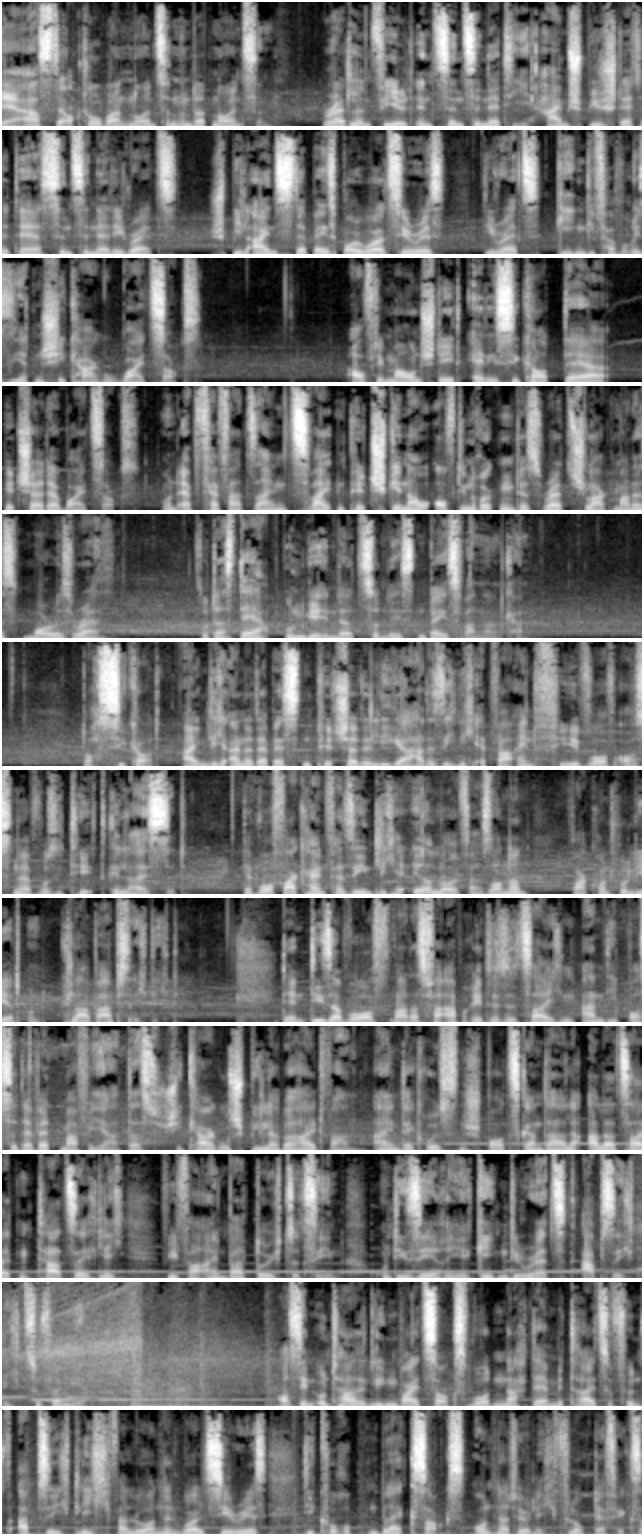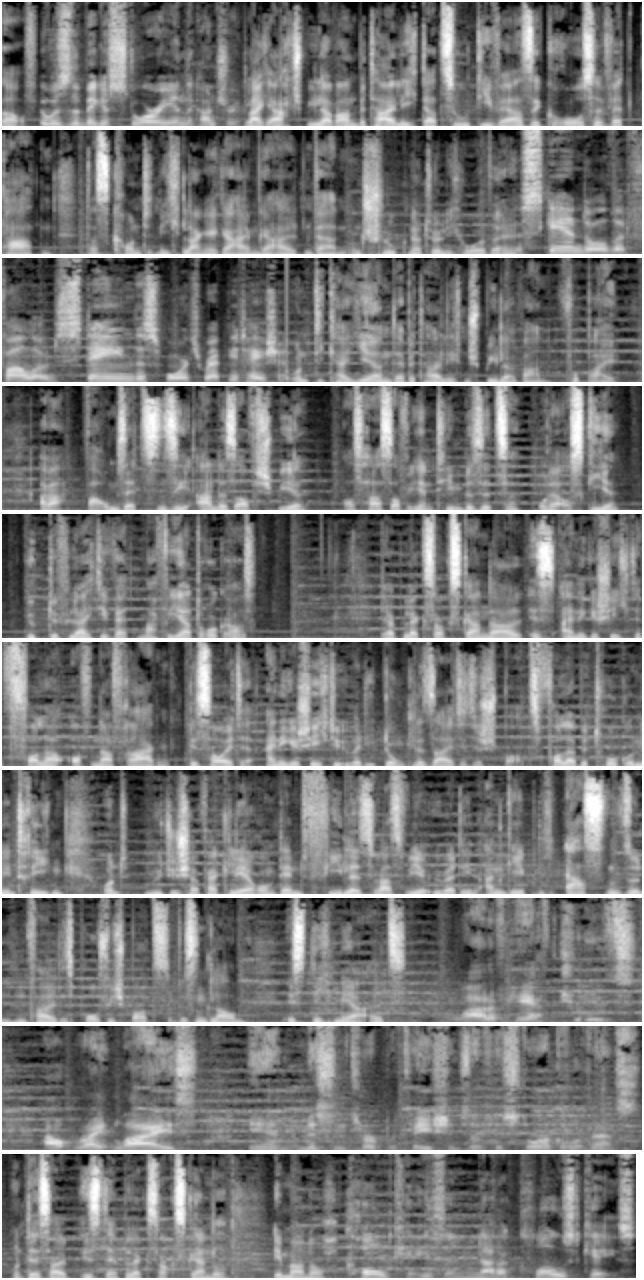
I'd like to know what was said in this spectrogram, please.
Der 1. Oktober 1919. Redland Field in Cincinnati, Heimspielstätte der Cincinnati Reds. Spiel 1 der Baseball World Series, die Reds gegen die favorisierten Chicago White Sox. Auf dem Mount steht Eddie Cicotte, der Pitcher der White Sox, und er pfeffert seinen zweiten Pitch genau auf den Rücken des Reds-Schlagmannes Morris Rath, sodass der ungehindert zur nächsten Base wandern kann. Doch Seacott, eigentlich einer der besten Pitcher der Liga, hatte sich nicht etwa einen Fehlwurf aus Nervosität geleistet. Der Wurf war kein versehentlicher Irrläufer, sondern war kontrolliert und klar beabsichtigt. Denn dieser Wurf war das verabredete Zeichen an die Bosse der Wettmafia, dass Chicagos Spieler bereit waren, einen der größten Sportskandale aller Zeiten tatsächlich wie vereinbart durchzuziehen und die Serie gegen die Reds absichtlich zu verlieren. Aus den untadeligen White Sox wurden nach der mit 3 zu 5 absichtlich verlorenen World Series die korrupten Black Sox. Und natürlich flog der Fix auf. Gleich acht Spieler waren beteiligt, dazu diverse große Wettpaten. Das konnte nicht lange geheim gehalten werden und schlug natürlich hohe Wellen. Und die Karrieren der beteiligten Spieler waren vorbei. Aber warum setzten sie alles aufs Spiel? Aus Hass auf ihren Teambesitzer? Oder aus Gier? Übte vielleicht die Wettmafia Druck aus? Der Black Sox-Skandal ist eine Geschichte voller offener Fragen. Bis heute eine Geschichte über die dunkle Seite des Sports, voller Betrug und Intrigen und mythischer Verklärung. Denn vieles, was wir über den angeblich ersten Sündenfall des Profisports zu wissen glauben, ist nicht mehr als a lot of half-truths, outright lies and misinterpretations of historical events. Und deshalb ist der Black Sox Scandal immer noch cold case and not a closed case.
